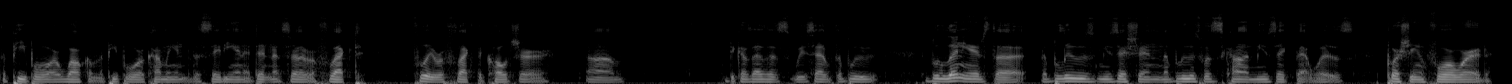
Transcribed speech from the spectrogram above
the people or welcome the people who were coming into the city, and it didn't necessarily reflect, fully reflect the culture um, because as we said with the blues, the blue lineage, the the blues musician, the blues was kind of the music that was pushing forward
